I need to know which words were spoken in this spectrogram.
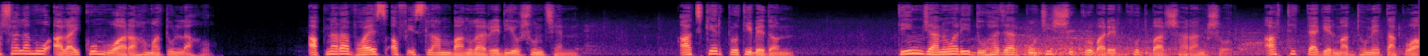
আসসালামু আলাইকুম ওয়া রাহমাতুল্লাহ। আপনারা voice of Islam Bangla radio শুনছেন। আজকের প্রতিবেদন। তিন জানুয়ারি দু হাজার পঁচিশ শুক্রবারের খুদবার সারাংশ, আর্থিক ত্যাগের মাধ্যমে তাকোয়া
